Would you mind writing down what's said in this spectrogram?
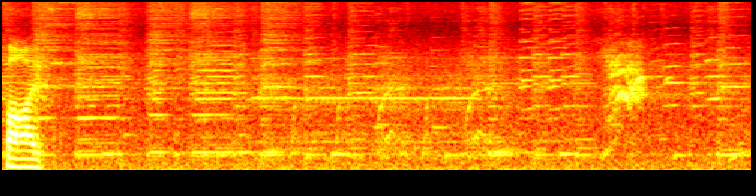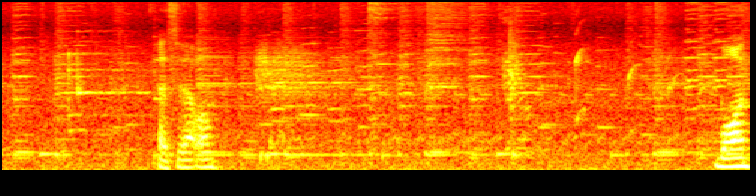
Five. See that one. One.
